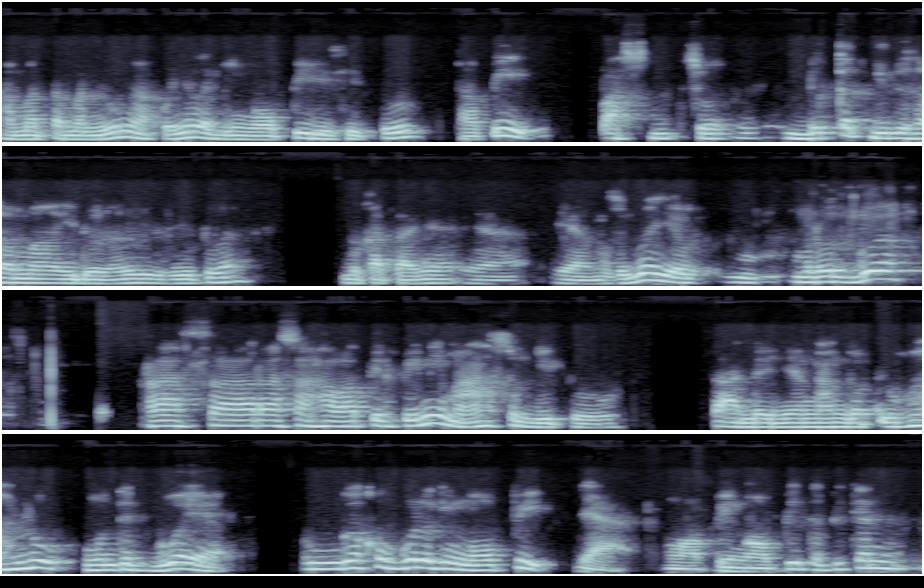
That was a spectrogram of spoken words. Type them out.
sama temen lu ngakunya lagi ngopi di situ, tapi pas deket gitu sama idola lu di situ kan, lu katanya ya, ya maksud gua ya, menurut gua rasa rasa khawatir Vini masuk gitu. Seandainya nganggap lu, wah lu nguntit gua ya, enggak kok gua lagi ngopi, ya ngopi-ngopi tapi kan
